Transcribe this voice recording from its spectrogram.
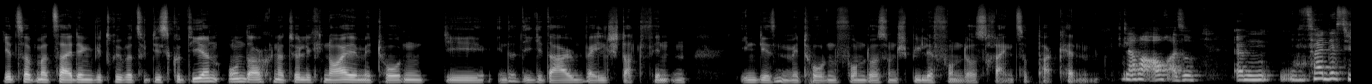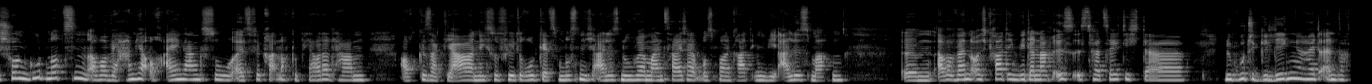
Jetzt hat man Zeit, irgendwie drüber zu diskutieren und auch natürlich neue Methoden, die in der digitalen Welt stattfinden, in diesen Methodenfundus und Spielefundus reinzupacken. Ich glaube auch, also ähm, die Zeit lässt sich schon gut nutzen, aber wir haben ja auch eingangs so, als wir gerade noch geplaudert haben, auch gesagt, ja, nicht so viel Druck, jetzt muss nicht alles, nur wenn man Zeit hat, muss man gerade irgendwie alles machen. Ähm, aber wenn euch gerade irgendwie danach ist, ist tatsächlich da eine gute Gelegenheit einfach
